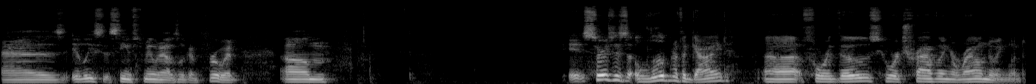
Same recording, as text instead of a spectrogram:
as, at least it seems to me when I was looking through it, um, it serves as a little bit of a guide uh, for those who are traveling around New England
